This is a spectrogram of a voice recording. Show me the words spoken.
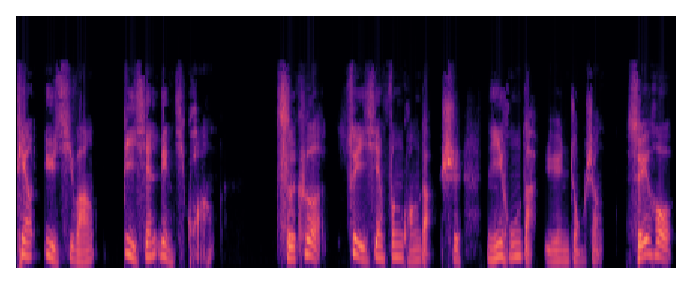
天要育其王，必先令其狂。此刻最先疯狂的是霓虹的芸芸众生，随后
